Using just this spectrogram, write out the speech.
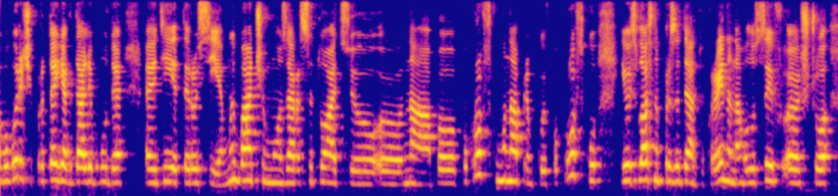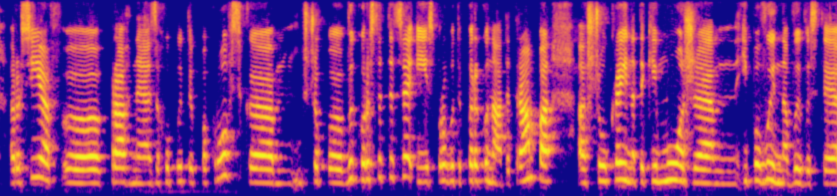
говорячи про те, як далі буде е, діяти Росія, ми бачимо зараз ситуацію е, на По- Покровському напрямку і в Покровську. І ось власне президент України наголосив, що Росія прагне захопити Покровськ, щоб використати це і спробувати переконати Трампа, що Україна таки може і повинна вивести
